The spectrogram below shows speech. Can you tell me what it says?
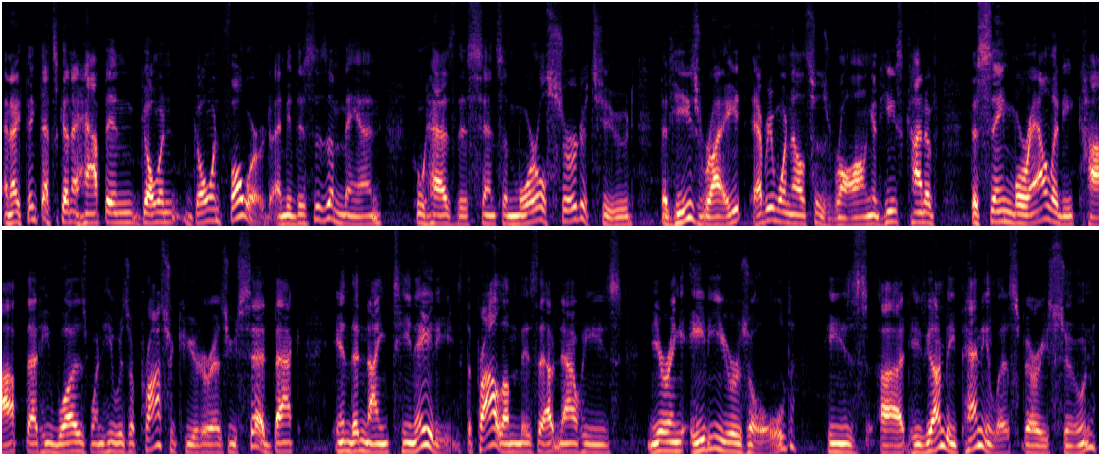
And I think that's going to happen going going forward. I mean, this is a man who has this sense of moral certitude that he's right, everyone else is wrong, and he's kind of the same morality cop that he was when he was a prosecutor, as you said, back in the 1980s. The problem is that now he's nearing 80 years old. He's uh, he's going to be penniless very soon.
